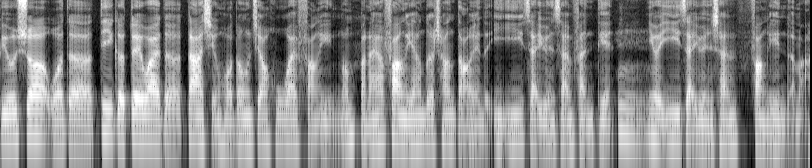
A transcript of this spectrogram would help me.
比如说，我的第一个对外的大型活动叫户外放映。我们本来要放杨德昌导演的《一一》在圆山饭店，嗯，因为《一一》在圆山放映的嘛，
